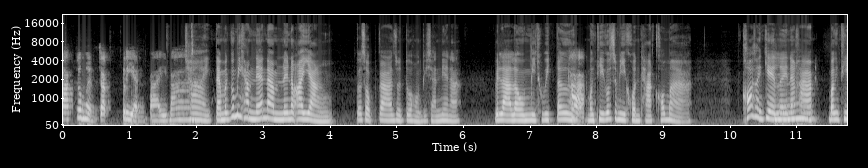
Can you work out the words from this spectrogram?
ลักษณ์ก็เหมือนจะเปลี่ยนไปบ้างใช่ แต่มันก็มีคำแนะนำเลยเนาะอะอย่างประสบการณ์ส่วนตัวของดิฉันเนี่ยนะ เวลาเรามี Twitter ค่ะบางทีก็จะมีคนทักเข้ามา ข้อสังเกตเลยนะคะ บางที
